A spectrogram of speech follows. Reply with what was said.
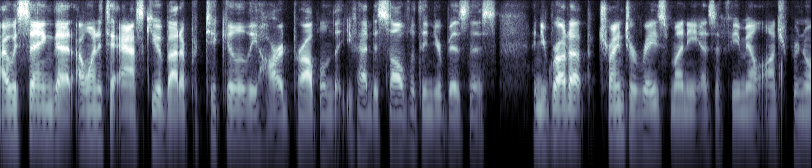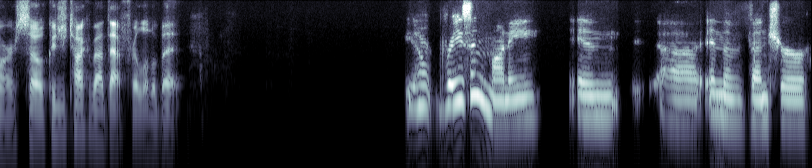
I was saying that I wanted to ask you about a particularly hard problem that you've had to solve within your business, and you brought up trying to raise money as a female entrepreneur. So could you talk about that for a little bit? You know, raising money in uh, in the venture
